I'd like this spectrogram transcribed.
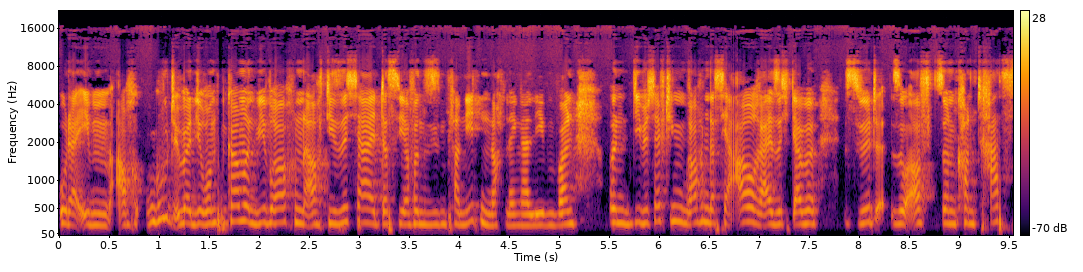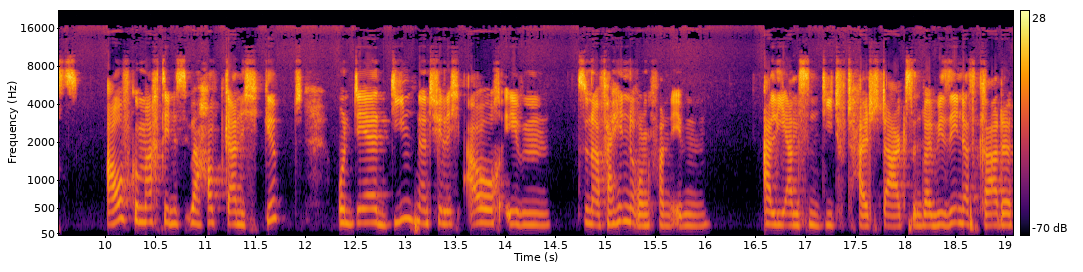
oder eben auch gut über die Runden kommen. Und wir brauchen auch die Sicherheit, dass sie auf diesem Planeten noch länger leben wollen. Und die Beschäftigten brauchen das ja auch. Also ich glaube, es wird so oft so ein Kontrast aufgemacht, den es überhaupt gar nicht gibt. Und der dient natürlich auch eben zu einer Verhinderung von eben Allianzen, die total stark sind, weil wir sehen das gerade,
